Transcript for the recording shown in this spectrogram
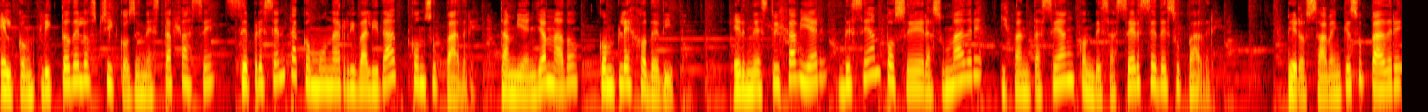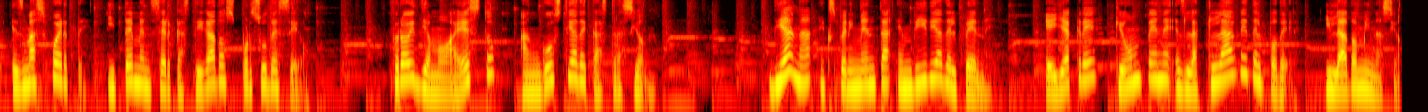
El conflicto de los chicos en esta fase se presenta como una rivalidad con su padre, también llamado complejo de Edipo. Ernesto y Javier desean poseer a su madre y fantasean con deshacerse de su padre, pero saben que su padre es más fuerte y temen ser castigados por su deseo. Freud llamó a esto angustia de castración. Diana experimenta envidia del pene. Ella cree que un pene es la clave del poder y la dominación,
